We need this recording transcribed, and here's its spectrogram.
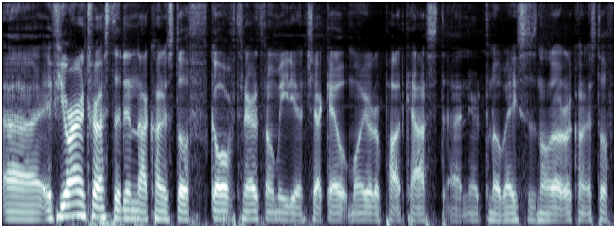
Uh, if you are interested in that kind of stuff, go over to Nerd and check out my other podcast, uh, Nerd to Know Bases, and all that other kind of stuff.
